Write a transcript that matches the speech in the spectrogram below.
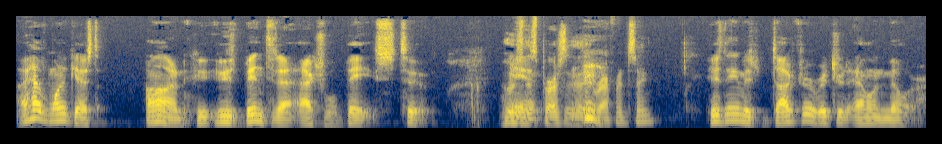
I have one guest on who, who's been to that actual base too. who's And- this person that you're referencing His name is Dr. Richard Alan Miller.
